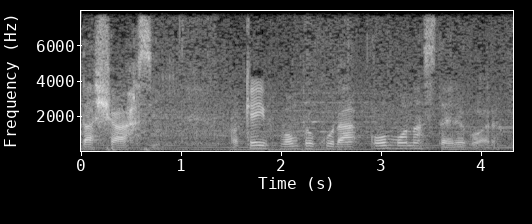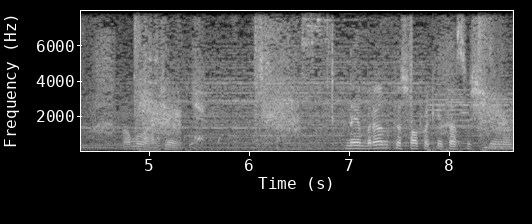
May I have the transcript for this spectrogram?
da Charce. Ok? Vamos procurar o monastério agora. Vamos lá, gente. Lembrando, pessoal, para quem está assistindo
